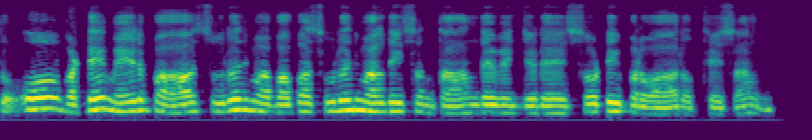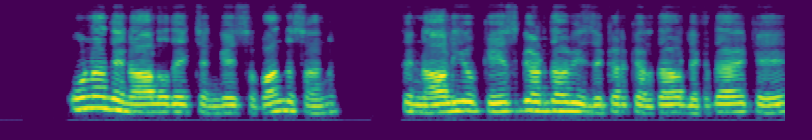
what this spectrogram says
ਹੈ ਉਹ ਵੱਡੇ ਮੇਲ ਭਾਵ ਸੂਰਜ ਬਾਬਾ ਸੂਰਜਮਲ ਦੀ ਸੰਤਾਨ ਦੇ ਵਿੱਚ ਜਿਹੜੇ ਸੋਢੀ ਪਰਿਵਾਰ ਉੱਥੇ ਸਨ, ਉਹਨਾਂ ਦੇ ਨਾਲ ਉਹਦੇ ਚੰਗੇ ਸਬੰਧ ਸਨ ਤੇ ਨਾਲ ਹੀ ਉਹ ਕੇਸਗੜ੍ਹ ਦਾ ਵੀ ਜ਼ਿਕਰ ਕਰਦਾ, ਉਹ ਲਿਖਦਾ ਹੈ ਕਿ,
